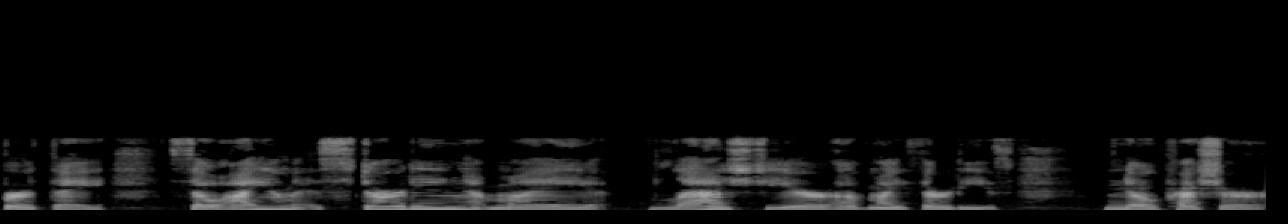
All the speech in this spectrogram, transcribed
birthday. So, I am starting my last year of my 30s no pressure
